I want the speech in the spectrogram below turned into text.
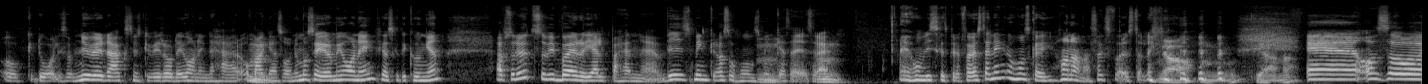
och då liksom, nu är det dags, nu ska vi råda i ordning det här. Och Maggan sa, nu måste jag göra mig i ordning för jag ska till kungen. Absolut, så vi började hjälpa henne. Vi sminkar oss och hon sminkar sig. och Sådär. Mm. Eh, Hon vi ska spela föreställning och hon ska ha en annan slags föreställning. Ja, mm, gärna. Eh, och så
